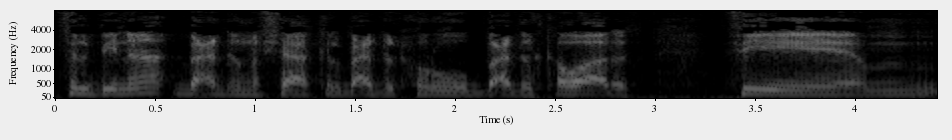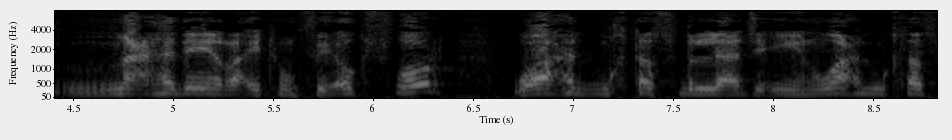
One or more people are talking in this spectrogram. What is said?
في البناء بعد المشاكل بعد الحروب بعد الكوارث. في معهدين رأيتهم في أكسفورد واحد مختص باللاجئين واحد مختص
